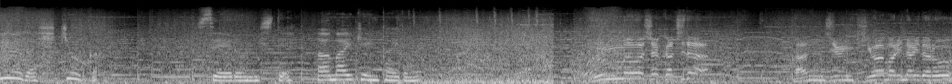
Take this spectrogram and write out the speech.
銃が卑怯か。正論にして甘い見解だね運回しゃ勝ちだ。単純極まりないだろう。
